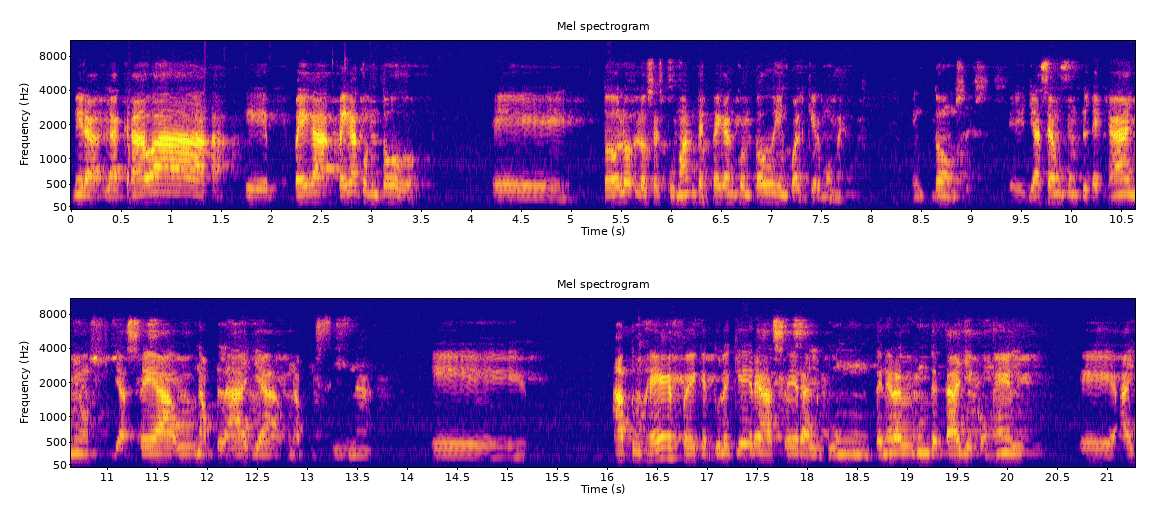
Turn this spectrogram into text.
Mira, la cava eh, pega, pega con todo. Eh, todos los espumantes pegan con todo y en cualquier momento. Entonces, eh, ya sea un cumpleaños, ya sea una playa, una piscina, a tu jefe que tú le quieres hacer algún, tener algún detalle con él, eh, hay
